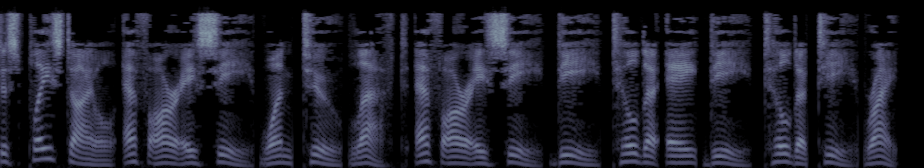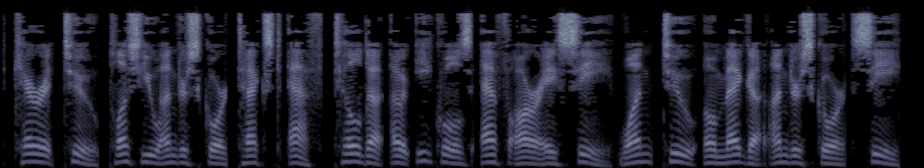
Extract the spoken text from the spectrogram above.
Display style frac 1 2 left frac d tilde a d tilde t right caret 2 plus u underscore text f tilde a equals frac 1 2 omega underscore c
